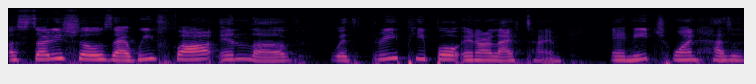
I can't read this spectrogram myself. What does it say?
A study shows that we fall in love with three people in our lifetime, and each one has a,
